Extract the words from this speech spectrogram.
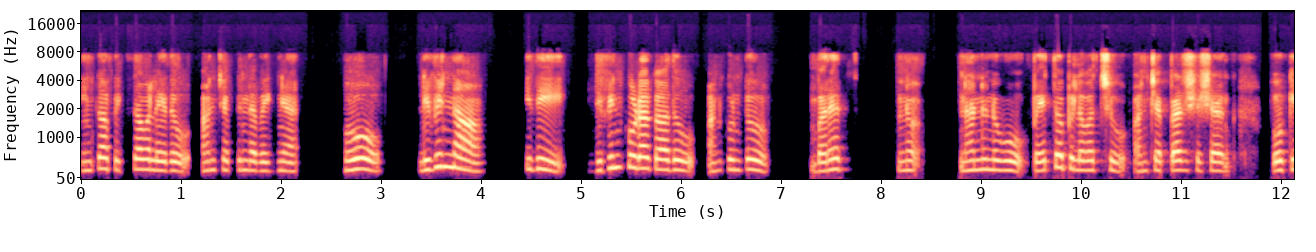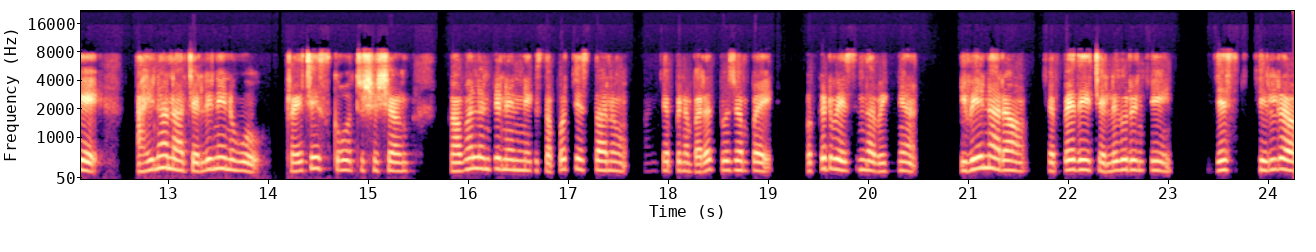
ఇంకా ఫిక్స్ అవ్వలేదు అని చెప్పింది అభిజ్ఞ. ఓ లివిన్నా? ఇది టిఫిన్ కూడా కాదు అనుకుంటూ భరత్ నన్ను నువ్వు పేరుతో పిలవచ్చు అని చెప్పాడు శశాంక్. ఓకే. అయినా నా చెల్లిని నువ్వు ట్రై చేసుకోవచ్చు శశాంక్. కావాలంటే నేను నీకు సపోర్ట్ చేస్తాను అని చెప్పిన భరత్ భుజంపై ఒక్కటి వేసింది అభిజ్ఞ. ఇవేనారా చెప్పేది చెల్లి గురించి? జస్ట్ చిల్‌రా.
